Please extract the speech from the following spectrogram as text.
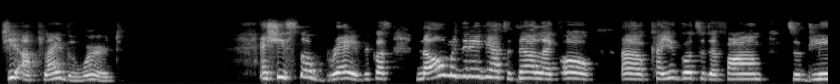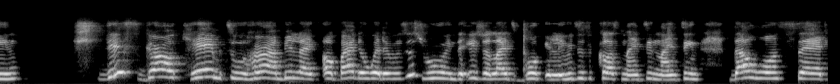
She applied the word. And she's so brave because Naomi didn't even have to tell like, oh, uh, can you go to the farm to glean? this girl came to her and be like, oh, by the way, there was this rule in the Israelites book in Leviticus 1919 that one said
